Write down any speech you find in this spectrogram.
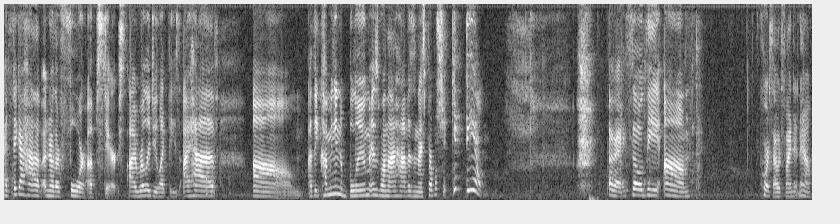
I think I have another four upstairs. I really do like these. I have, um, I think Coming into Bloom is one that I have as a nice purple shade. Get down! Okay, so the, um, of course I would find it now.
